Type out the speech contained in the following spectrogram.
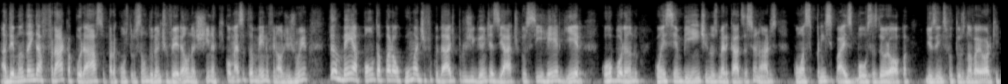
a demanda ainda fraca por aço para construção durante o verão na China, que começa também no final de junho, também aponta para alguma dificuldade para o gigante asiático se reerguer, corroborando com esse ambiente nos mercados acionários, com as principais bolsas da Europa e os índices futuros Nova York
